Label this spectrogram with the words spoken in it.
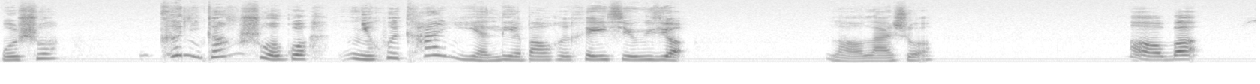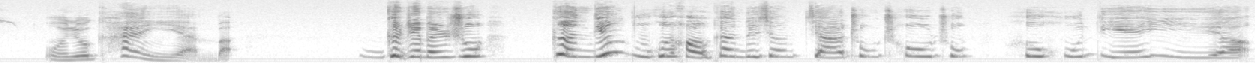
我说：“可你刚说过你会看一眼猎豹和黑猩猩。”劳拉说：“好吧，我就看一眼吧。可这本书肯定不会好看的像甲虫、臭虫和蝴蝶一样。”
